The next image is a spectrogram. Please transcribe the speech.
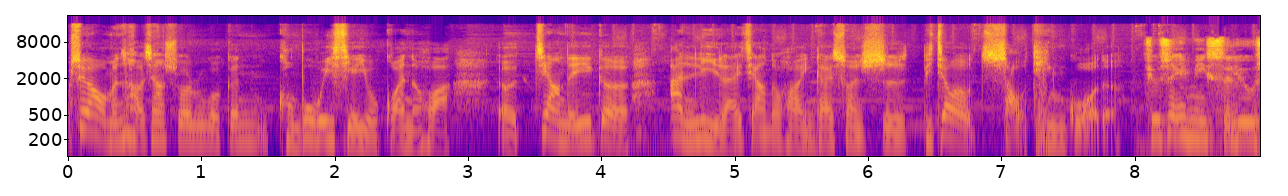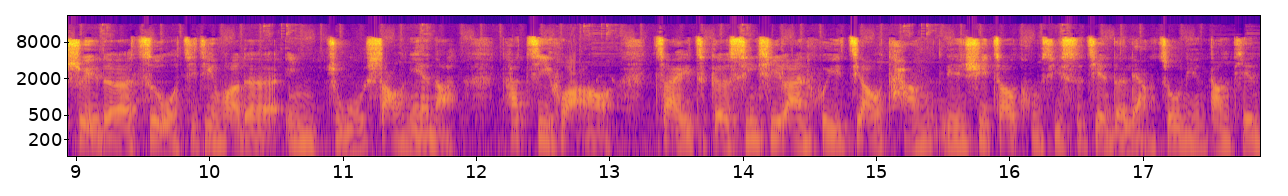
虽然我们好像说，如果跟恐怖威胁有关的话，呃，这样的一个案例来讲的话，应该算是比较少听过的。就是一名十六岁的自我激进化的印族少年啊，他计划啊，在这个新西兰回教堂连续遭恐袭事件的两周年当天，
